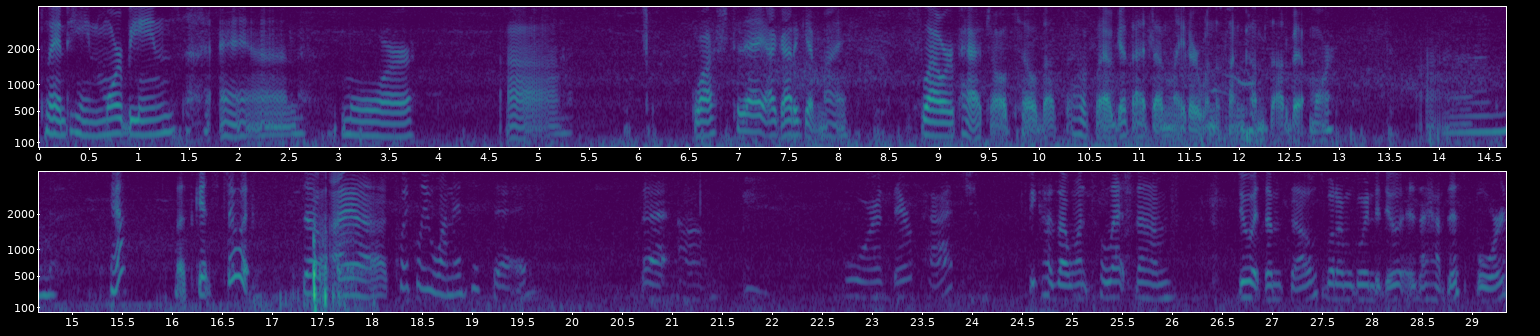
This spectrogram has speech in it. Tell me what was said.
planting more beans and more uh, squash today. I got to get my flower patch all tilled up, so hopefully I'll get that done later when the sun comes out a bit more. And yeah, let's get to it. So I uh, quickly wanted to say that um, for their patch, because I want to let them do it themselves, what I'm going to do is I have this board,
